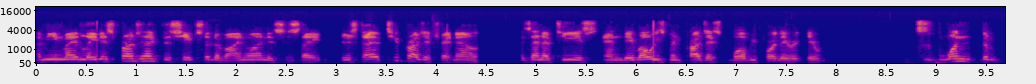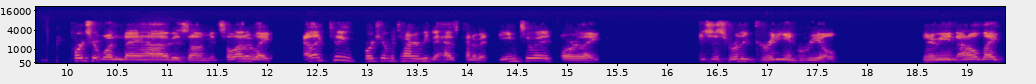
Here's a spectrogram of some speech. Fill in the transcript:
I mean, my latest project, the Shapes of Divine one, is just like there's. I have two projects right now as NFTs, and they've always been projects well before they were. They were so one the portrait one that I have is um. It's a lot of like I like doing portrait photography that has kind of a theme to it, or like it's just really gritty and real. You know what I mean? I don't like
